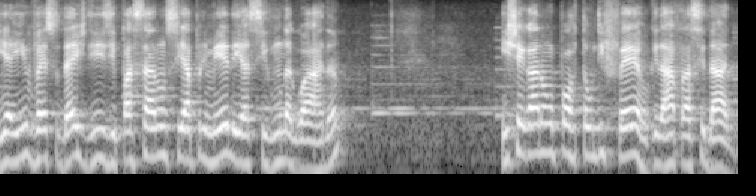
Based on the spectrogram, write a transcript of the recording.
E aí o verso 10 diz: E passaram-se a primeira e a segunda guarda, e chegaram ao portão de ferro que dava para a cidade.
